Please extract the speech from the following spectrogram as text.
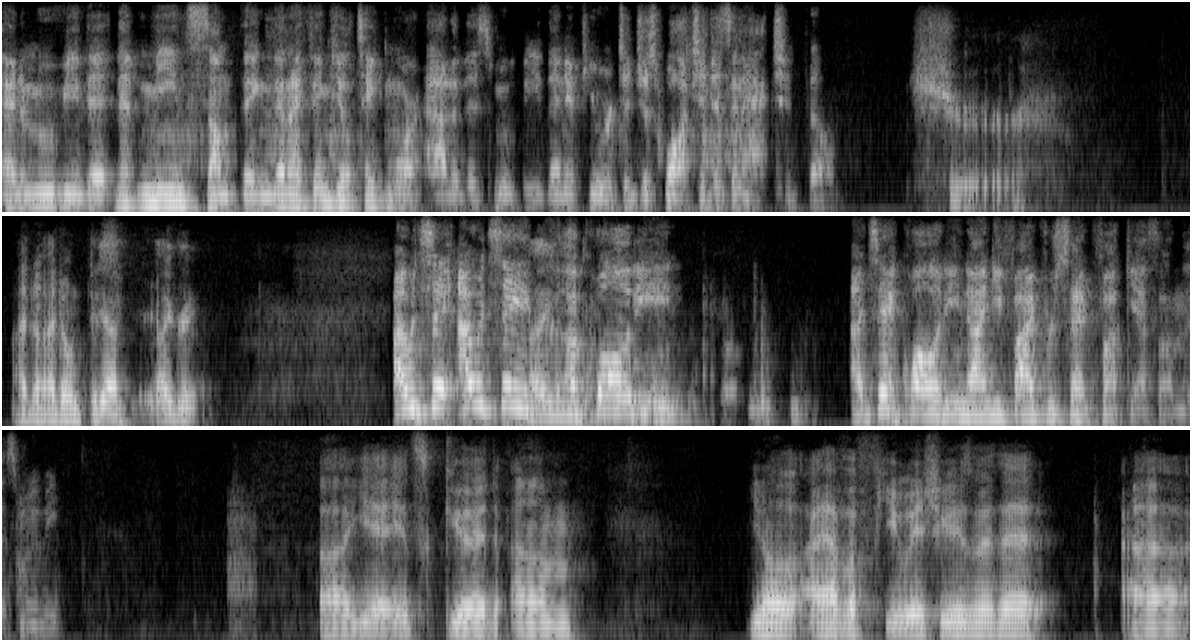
and a movie that that means something, then I think you'll take more out of this movie than if you were to just watch it as an action film. Sure. I don't. I don't disagree. Yeah. I agree. I would say I would say I- a quality. I'd say a quality 95% fuck yes on this movie. Uh, yeah, it's good. Um, you know, I have a few issues with it. Uh,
